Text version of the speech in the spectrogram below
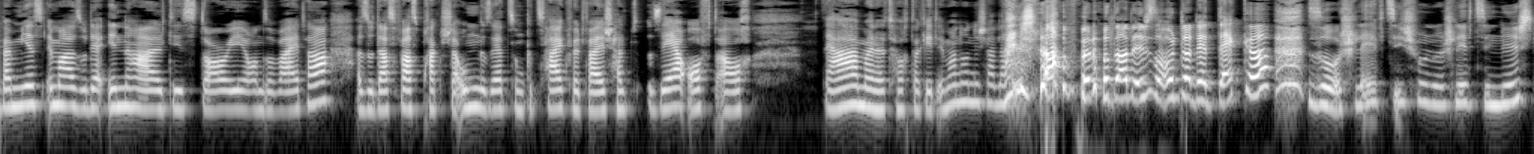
bei mir ist immer so der Inhalt, die Story und so weiter. Also das, was praktisch da umgesetzt und gezeigt wird, weil ich halt sehr oft auch ja, meine Tochter geht immer noch nicht allein schlafen und dann ist so unter der Decke, so schläft sie schon oder schläft sie nicht,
